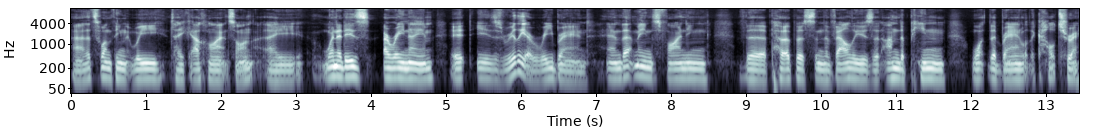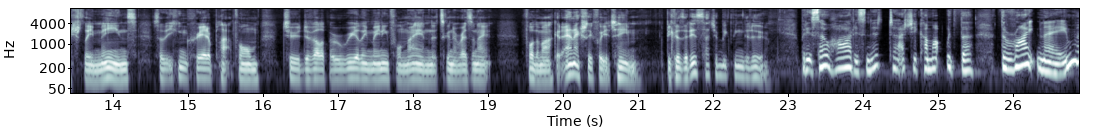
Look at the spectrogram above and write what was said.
Uh, that's one thing that we take our clients on. A when it is a rename, it is really a rebrand. And that means finding the purpose and the values that underpin what the brand, what the culture actually means, so that you can create a platform to develop a really meaningful name that's going to resonate for the market and actually for your team. Because it is such a big thing to do. But it's so hard, isn't it, to actually come up with the, the right name?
